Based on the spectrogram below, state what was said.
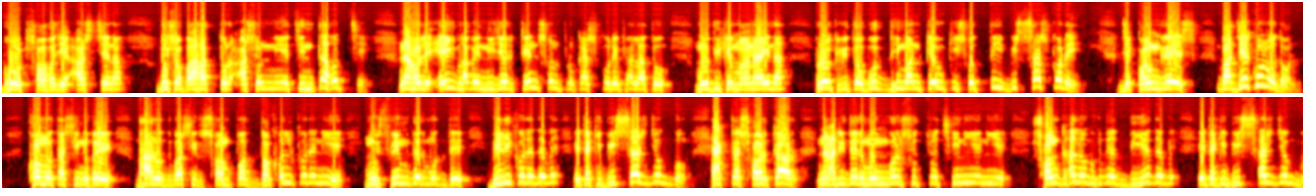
ভোট সহজে আসছে না দুশো বাহাত্তর আসন নিয়ে চিন্তা হচ্ছে? না হলে এইভাবে নিজের টেনশন প্রকাশ করে ফেলা তো মোদীকে মানায় না। প্রকৃত বুদ্ধিমান কেউ কি সত্যিই বিশ্বাস করে যে কংগ্রেস বা যে কোনো দল ক্ষমতাসীন হয়ে ভারতবাসীর সম্পদ দখল করে নিয়ে মুসলিমদের মধ্যে বিলি করে দেবে, এটা কি বিশ্বাসযোগ্য? একটা সরকার নারীদের মঙ্গলসূত্র ছিনিয়ে নিয়ে সংখ্যালঘুদের দিয়ে দেবে, এটা কি বিশ্বাসযোগ্য?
